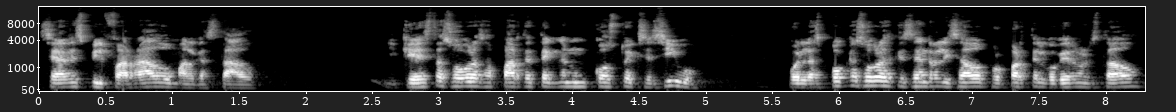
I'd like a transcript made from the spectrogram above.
sea despilfarrado o malgastado, y que estas obras aparte tengan un costo excesivo, pues las pocas obras que se han realizado por parte del gobierno del Estado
